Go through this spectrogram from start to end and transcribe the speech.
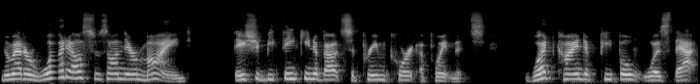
no matter what else was on their mind, they should be thinking about Supreme Court appointments. What kind of people was that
